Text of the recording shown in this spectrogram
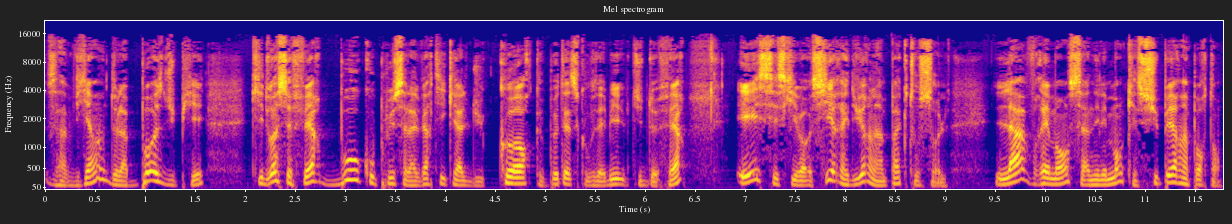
ça vient de la bosse du pied qui doit se faire beaucoup plus à la verticale du corps que peut-être ce que vous avez l'habitude de faire et c'est ce qui va aussi réduire l'impact au sol. Là, vraiment, c'est un élément qui est super important.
